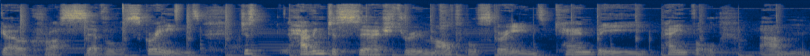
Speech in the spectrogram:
go across several screens, just having to search through multiple screens can be painful um,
